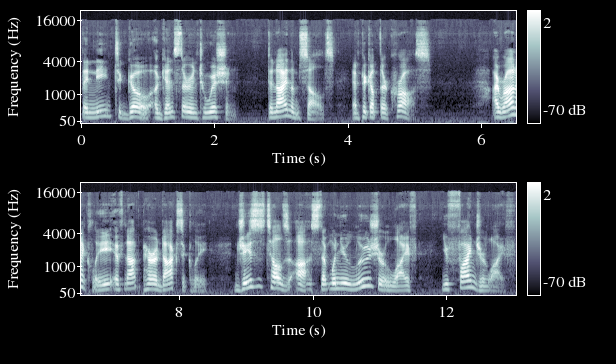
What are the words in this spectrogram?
they need to go against their intuition, deny themselves, and pick up their cross. Ironically, if not paradoxically, Jesus tells us that when you lose your life, you find your life.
